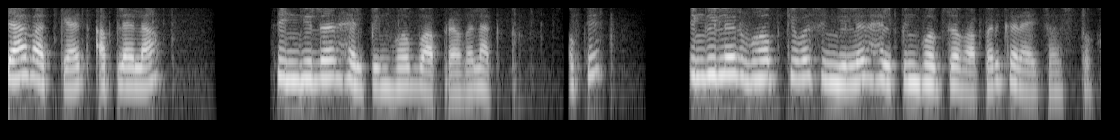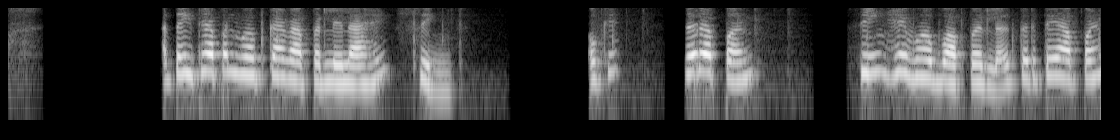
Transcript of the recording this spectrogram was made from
त्या वाक्यात आपल्याला सिंग्युलर हेल्पिंग व्हब वापरावं लागतं. ओके सिंग्युलर व्हब किंवा सिंग्युलर हेल्पिंग व्हबचा वापर करायचा असतो. आता इथे आपण व्हब काय वापरलेला आहे? सिंग ओके जर आपण सिंग हे व्हब वापरलं तर ते आपण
